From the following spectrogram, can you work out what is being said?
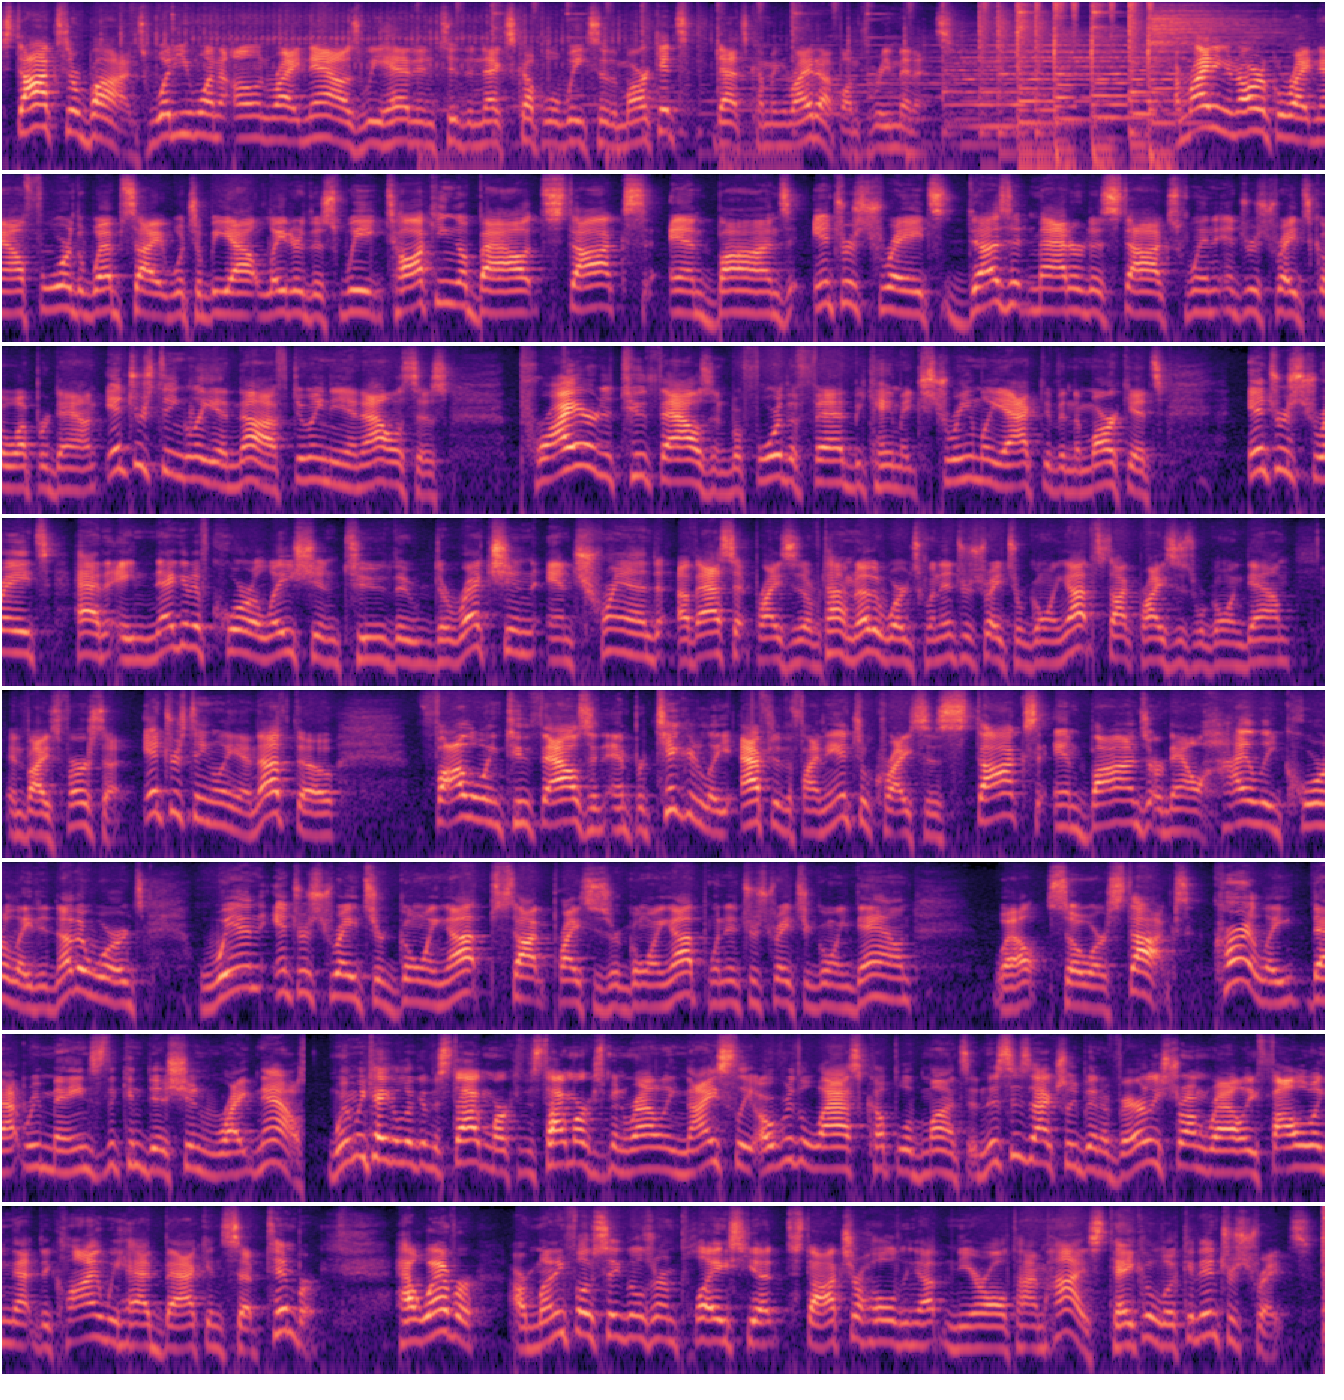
Stocks or bonds? What do you want to own right now as we head into the next couple of weeks of the markets? That's coming right up on three minutes. I'm writing an article right now for the website, which will be out later this week, talking about stocks and bonds, interest rates. Does it matter to stocks when interest rates go up or down? Interestingly enough, doing the analysis, prior to 2000, before the Fed became extremely active in the markets, interest rates had a negative correlation to the direction and trend of asset prices over time. In other words, when interest rates were going up, stock prices were going down, and vice versa. Interestingly enough, though, following 2000 and particularly after the financial crisis, stocks and bonds are now highly correlated. In other words, when interest rates are going up, stock prices are going up. When interest rates are going down, well, so are stocks. Currently, that remains the condition right now. When we take a look at the stock market, the stock market's been rallying nicely over the last couple of months, and this has actually been a fairly strong rally following that decline we had back in September. However, our money flow signals are in place, yet stocks are holding up near all time highs. Take a look at interest rates.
